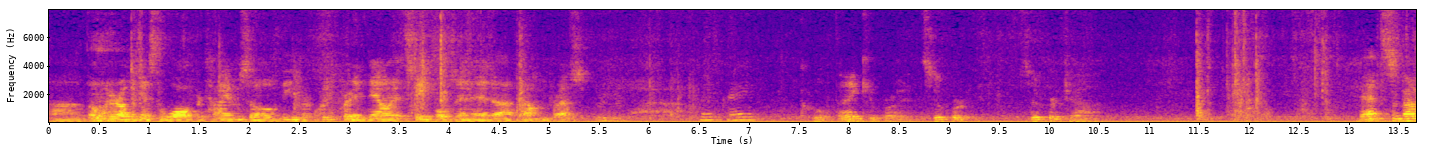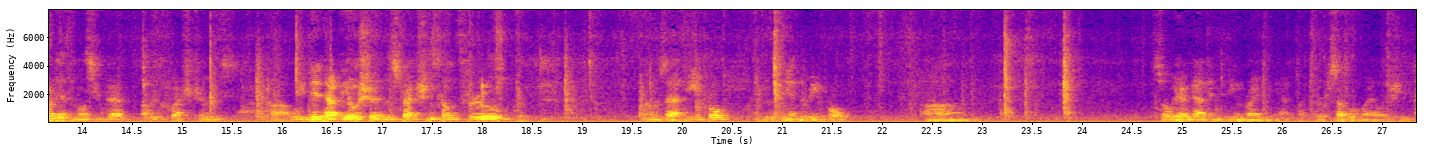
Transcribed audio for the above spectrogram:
Uh, But we're up against the wall for time, so these were quick printed down at Staples and at uh, Fountain Press. that's great. Cool, thank you, Brian. Super, super job. That's about it, unless you've got other questions. Uh, We did have the OSHA inspection come through, when was that, April? I think it was the end of April. Um, So we haven't gotten anything in writing yet, but there are several violations.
